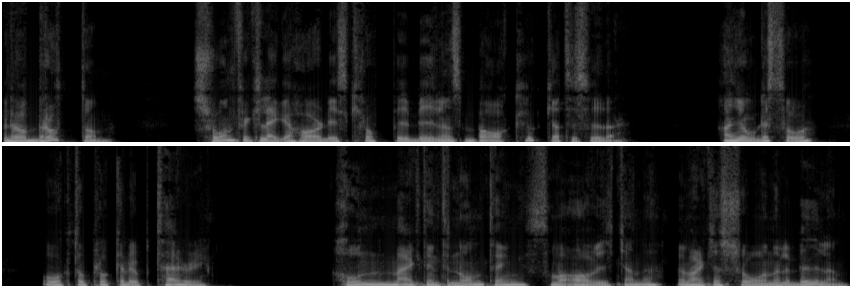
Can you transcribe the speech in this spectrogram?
Men det var bråttom. Sean fick lägga Hardys kropp i bilens baklucka tills vidare. Han gjorde så och åkte och plockade upp Terry. Hon märkte inte någonting som var avvikande med varken Sean eller bilen.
